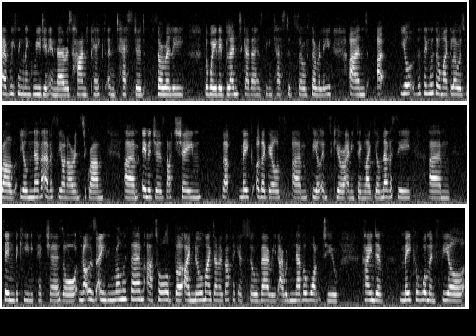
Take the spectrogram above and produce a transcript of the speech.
Every single ingredient in there is handpicked and tested thoroughly. The way they blend together has been tested so thoroughly. And the thing with Oh My Glow as well, you'll never ever see on our Instagram um, images that shame that make other girls um, feel insecure or anything. Like you'll never see um, thin bikini pictures or not there's anything wrong with them at all. But I know my demographic is so varied. I would never want to kind of make a woman feel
